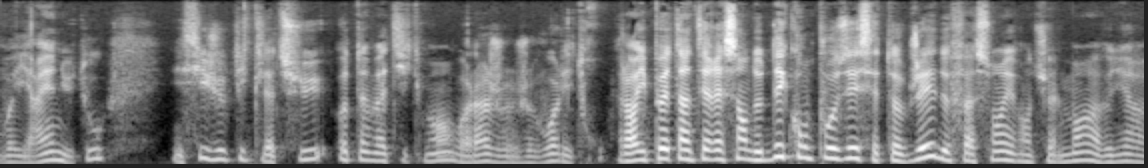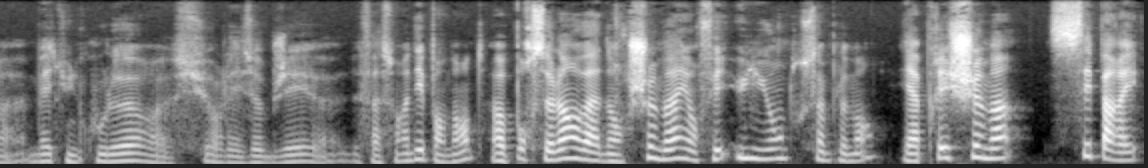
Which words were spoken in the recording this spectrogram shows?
voyez rien du tout. Et si je clique là-dessus, automatiquement, voilà, je, vois les trous. Alors il peut être intéressant de décomposer cet objet de façon éventuellement à venir euh, mettre une couleur euh, sur les objets de façon indépendante. Alors pour cela, on va dans chemin et on fait union tout simplement. Et après chemin séparé.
